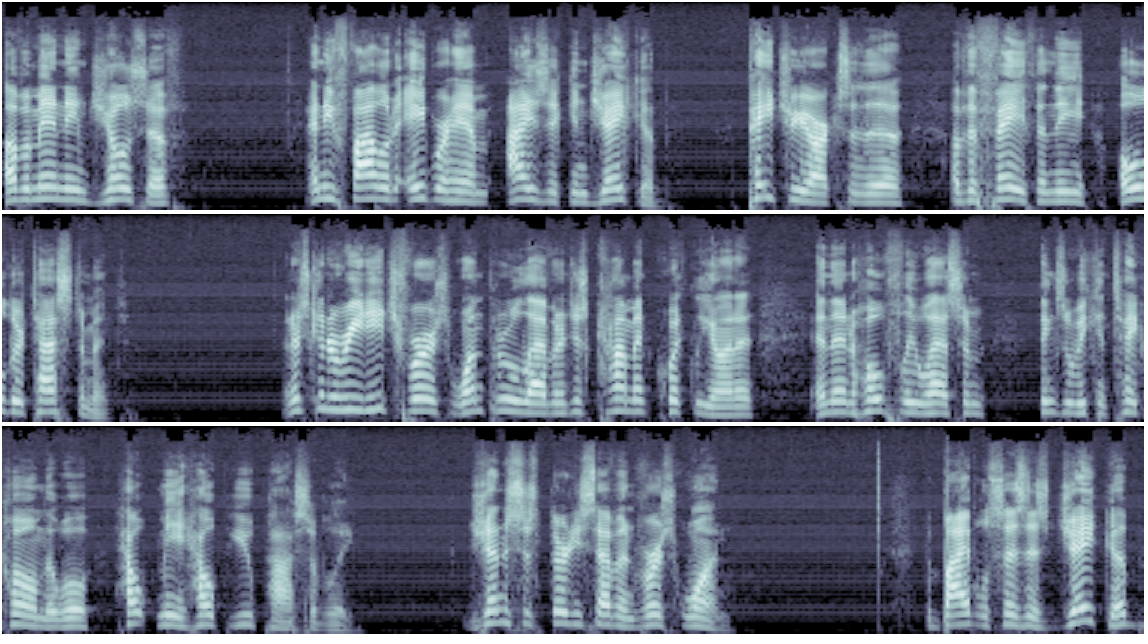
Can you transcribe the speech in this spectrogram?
of a man named Joseph, and he followed Abraham, Isaac, and Jacob, patriarchs of the, of the faith in the Older Testament. And I'm just going to read each verse, 1 through 11, and just comment quickly on it, and then hopefully we'll have some things that we can take home that will help me help you possibly. Genesis 37, verse 1 the Bible says this Jacob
